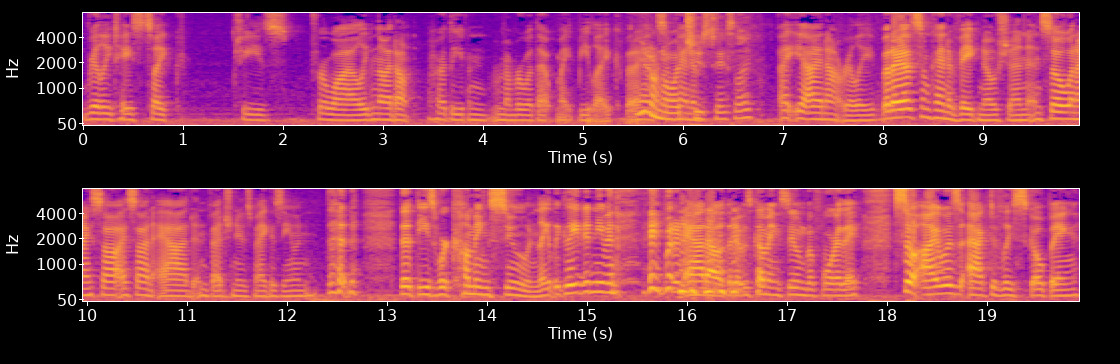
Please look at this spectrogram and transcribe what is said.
really tastes like cheese for a while. Even though I don't hardly even remember what that might be like. But I You had don't know what kind of- cheese tastes like. I, yeah, I not really, but I had some kind of vague notion, and so when I saw I saw an ad in Veg News magazine that that these were coming soon. Like, like they didn't even they put an ad out that it was coming soon before they. So I was actively scoping,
